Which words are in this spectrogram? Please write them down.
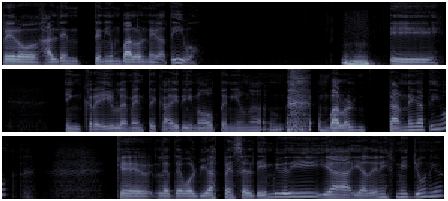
pero Harden tenía un valor negativo. Y increíblemente Kyrie no tenía un, valor tan negativo que les devolvió a Spencer Dinwiddie y a, y a Dennis Smith Jr.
